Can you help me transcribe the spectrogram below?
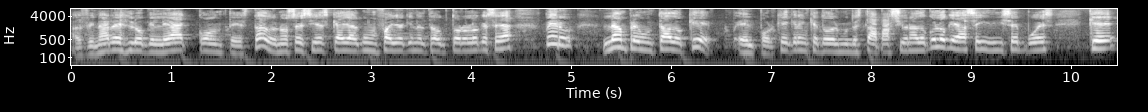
al final es lo que le ha contestado. No sé si es que hay algún fallo aquí en el traductor o lo que sea, pero le han preguntado que el por qué creen que todo el mundo está apasionado con lo que hace y dice pues que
